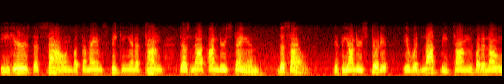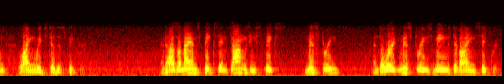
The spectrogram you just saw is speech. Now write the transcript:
He hears the sound, but the man speaking in a tongue does not understand the sound. If he understood it, it would not be tongues, but a known language to the speaker. And as a man speaks in tongues, he speaks mysteries, and the word mysteries means divine secrets.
